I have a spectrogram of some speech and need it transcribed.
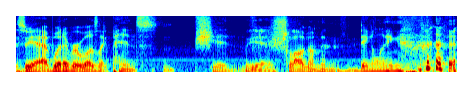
so yeah, whatever it was, like pence, shit, Yeah. schlagum and dingaling.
